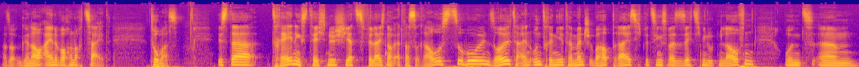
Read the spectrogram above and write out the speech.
Also genau eine Woche noch Zeit. Thomas, ist da trainingstechnisch jetzt vielleicht noch etwas rauszuholen? Sollte ein untrainierter Mensch überhaupt 30 bzw. 60 Minuten laufen? Und ähm,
